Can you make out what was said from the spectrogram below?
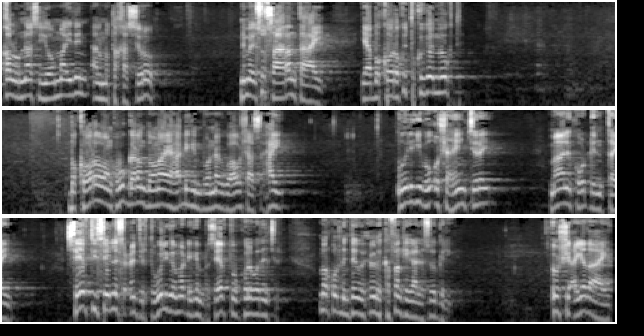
aqalu nnaasi yowmaidin almutakhasiruun. Nimay isu saaran tahay? Yaa bakoora ku tukube moogta bakoorada waan kugu garan doonaaye hadhigin buu nabigu hawshaas hay weligiibuu u shahayn jiray maalinkuu dhintay. Seeftiisay la socon jirta weligiiba ma dhiginba seeftuu kula wadan jiray. Markuu dhintay wuxuu ihi kafankaygaa la soo geliy ushii ayada ahayd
